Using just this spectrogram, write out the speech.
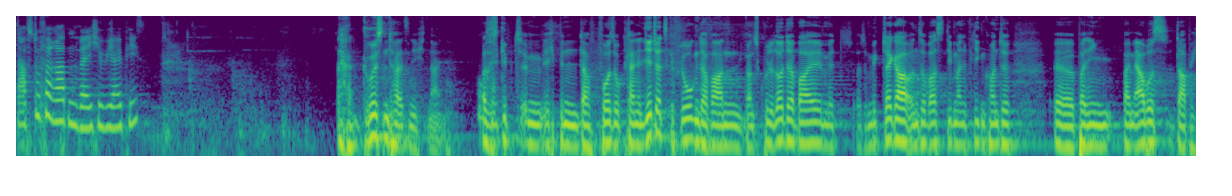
Darfst du verraten, welche VIPs? Größtenteils nicht, nein. Also es gibt, ich bin davor so kleine Learjets geflogen, da waren ganz coole Leute dabei, mit also Mick Jagger und sowas, die man fliegen konnte. Äh, bei den, beim Airbus darf ich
